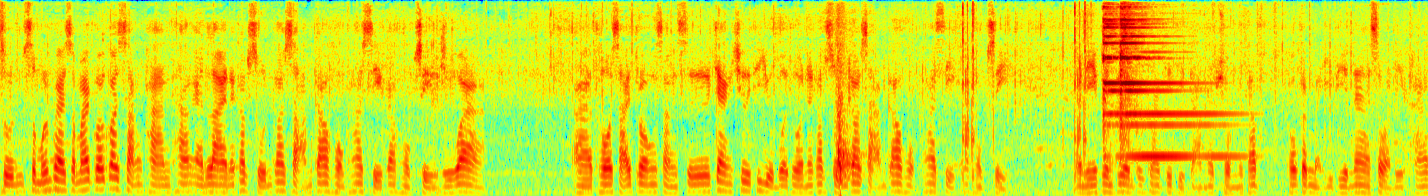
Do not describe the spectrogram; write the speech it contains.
ศูนย์สมุนไพรสมัยก้อยก็สั่งผ่านทางแอดไลน์นะครับ0939654964 หรือว่าโทรสายตรงสั่งซื้อแจ้งชื่อที่อยู่เบอร์โทรนะครับ0939654964 วันนี้เพื่อนๆทุกท่านที่ติดตามรับชมนะครับพบกันใหม่ EP หน้า สวัสดีครับ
